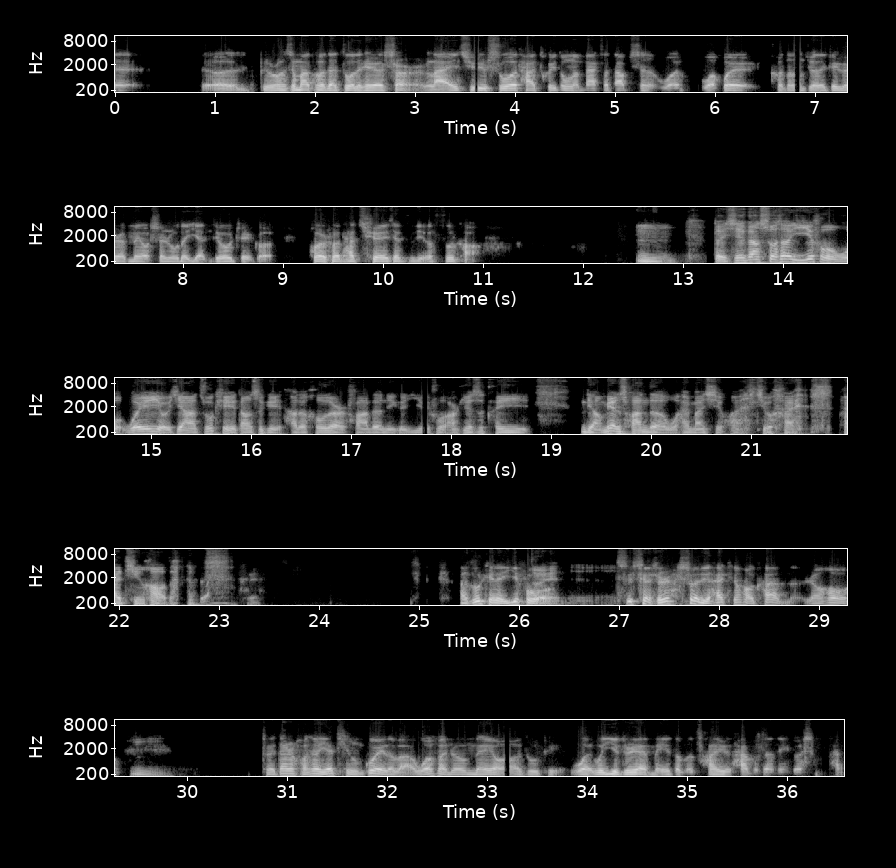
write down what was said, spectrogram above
呃，比如说星巴克在做的这个事儿来去说他推动了 mass adoption，我我会可能觉得这个人没有深入的研究这个，或者说他缺一些自己的思考。嗯，对，其实刚说到衣服，我我也有一件啊，Zuki 当时给他的 Holder 发的那个衣服，而且是可以两面穿的，我还蛮喜欢，就还还挺好的。对，啊，Zuki 的衣服确确实设计还挺好看的，然后嗯，对，但是好像也挺贵的吧？我反正没有啊，Zuki，我我一直也没怎么参与他们的那个生态。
